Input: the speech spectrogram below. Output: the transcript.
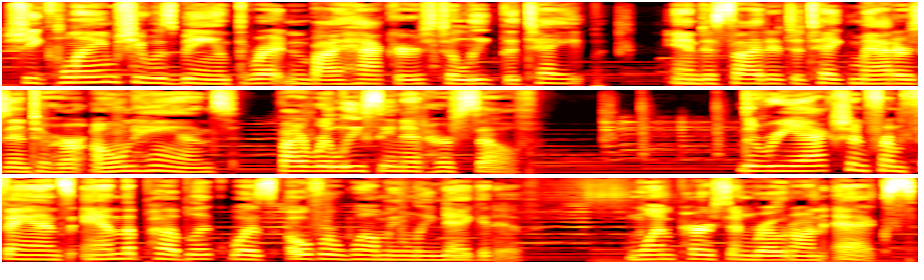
She claimed she was being threatened by hackers to leak the tape and decided to take matters into her own hands by releasing it herself. The reaction from fans and the public was overwhelmingly negative. One person wrote on X,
